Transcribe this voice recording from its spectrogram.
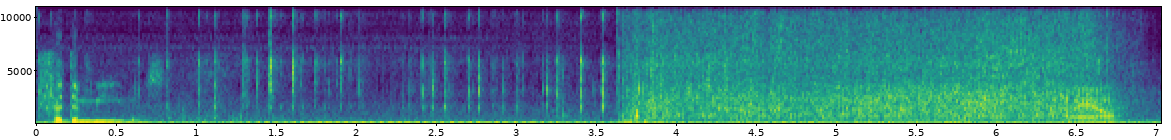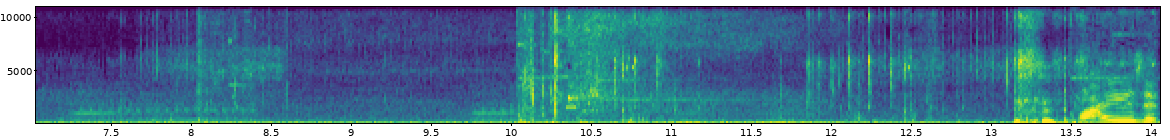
for the memes. Well. Why is it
